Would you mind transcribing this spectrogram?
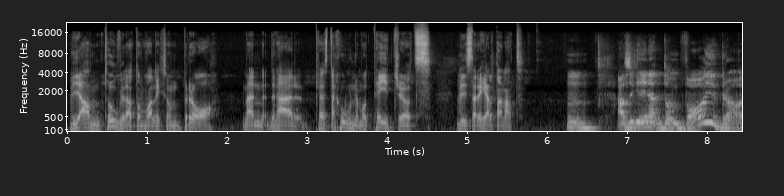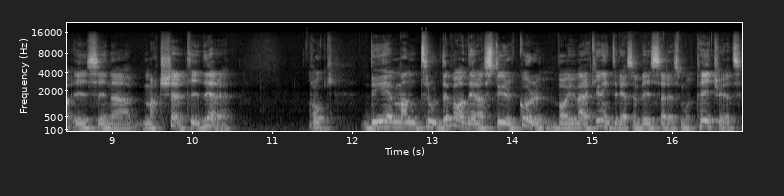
Vi antog väl att de var liksom bra. Men den här prestationen mot Patriots visade helt annat. Mm. Alltså grejen är att de var ju bra i sina matcher tidigare. Och det man trodde var deras styrkor var ju verkligen inte det som visades mot Patriots.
